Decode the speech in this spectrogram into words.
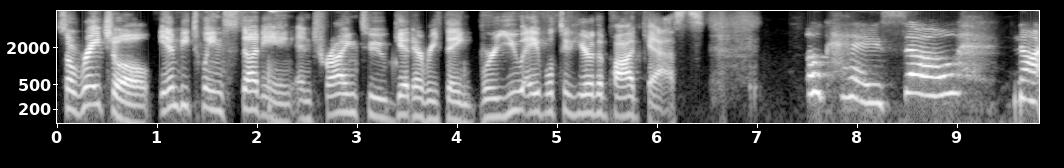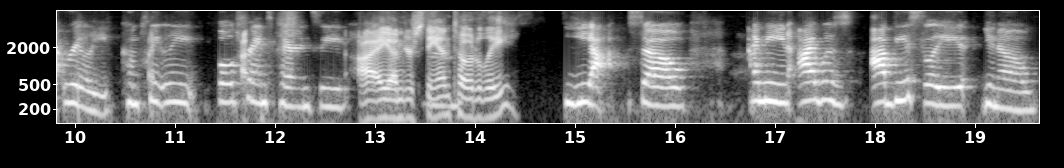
So, Rachel, in between studying and trying to get everything, were you able to hear the podcasts? Okay, so not really. Completely full transparency. I understand Mm-hmm. totally. Yeah. So, I mean, I was obviously, you know,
